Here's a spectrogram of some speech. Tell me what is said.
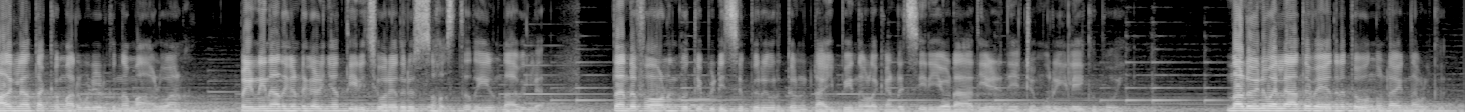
അതിനാ തക്ക മറുപടി എടുക്കുന്ന മാളുവാണ് പെണ്ണിനെ അത് കണ്ടു കഴിഞ്ഞാൽ തിരിച്ചു പറയാതൊരു സ്വസ്ഥതയും ഉണ്ടാവില്ല. തന്റെ ഫോണും കുത്തിപ്പിടിച്ച് പിറുവിറുത്തോണ്ട് ടൈപ്പ് ചെയ്യുന്നവളെ കണ്ട് ചിരിയോടെ ആദ്യം എഴുന്നേറ്റ് മുറിയിലേക്ക് പോയി. നടുവിന് വല്ലാത്ത വേദന തോന്നുന്നുണ്ടായിരുന്നു അവൾക്ക്.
